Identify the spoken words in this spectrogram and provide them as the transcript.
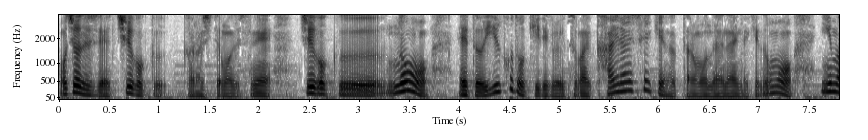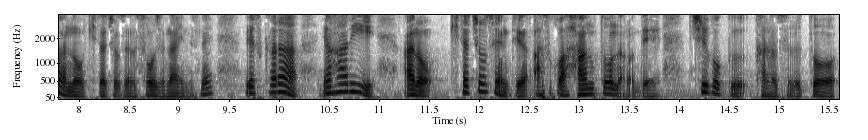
もちろんですね、中国からしてもですね、中国の、えっ、と、言うことを聞いてくれる、つまり、傀儡政権だったら問題ないんだけども、今の北朝鮮はそうじゃないんですね。ですから、やはり、あの、北朝鮮っていうあそこは半島なので、中国からすると、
